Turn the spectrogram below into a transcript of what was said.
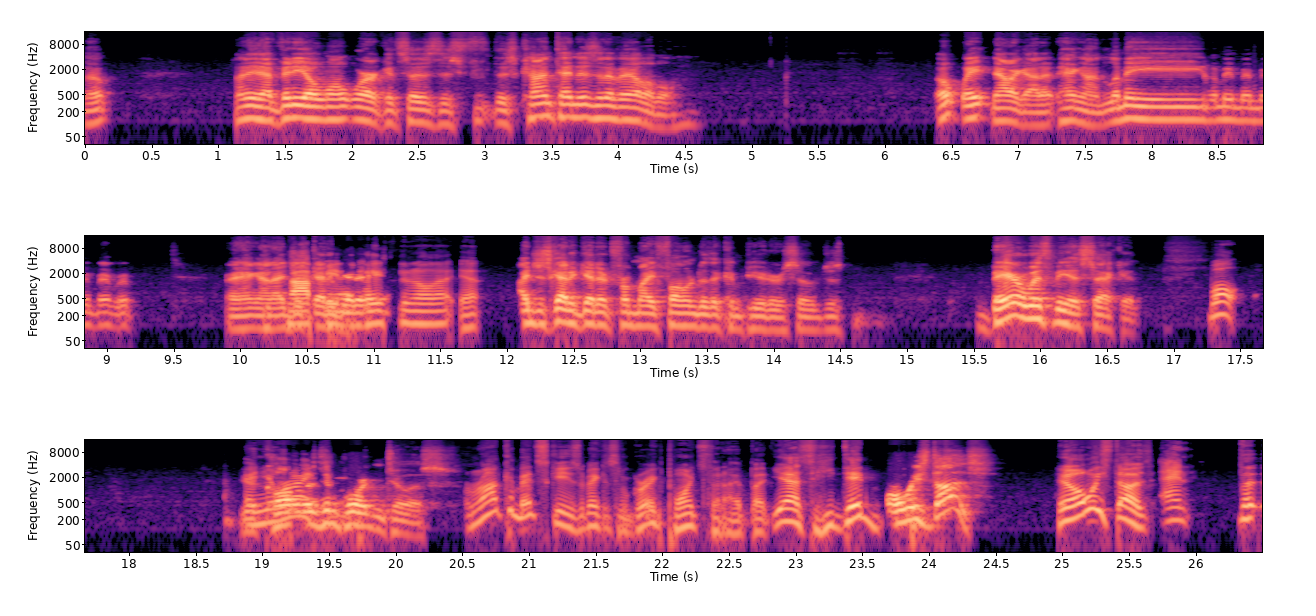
well, honey, that video won't work. It says this this content isn't available. Oh wait, now I got it. Hang on. Let me let me. Let me, let me- all right, hang on. I just got to get it. and all that. Yeah. I just got to get it from my phone to the computer. So just bear with me a second. Well, Your and call right. is important to us. Ron Kaminsky is making some great points tonight, but yes, he did. Always does. He always does. And the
